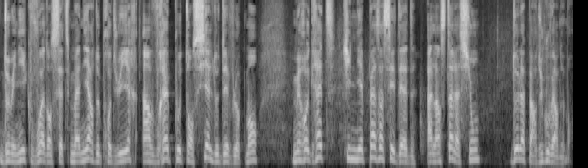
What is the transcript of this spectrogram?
Dominique voit dans cette manière de produire un vrai potentiel de développement, mais regrette qu'il n'y ait pas assez d'aide à l'installation de la part du gouvernement.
